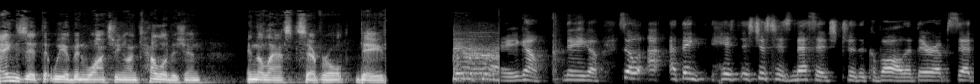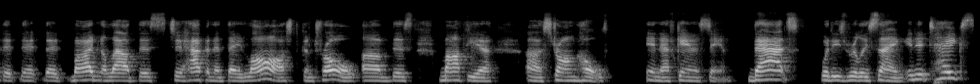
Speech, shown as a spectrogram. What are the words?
exit that we have been watching on television in the last several days. There you go. There you go. So I, I, think his, it's just his message to the cabal that they're upset that, that, that Biden allowed this to happen, that they lost control of this mafia uh, stronghold in Afghanistan. That's what he's really saying. And it takes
